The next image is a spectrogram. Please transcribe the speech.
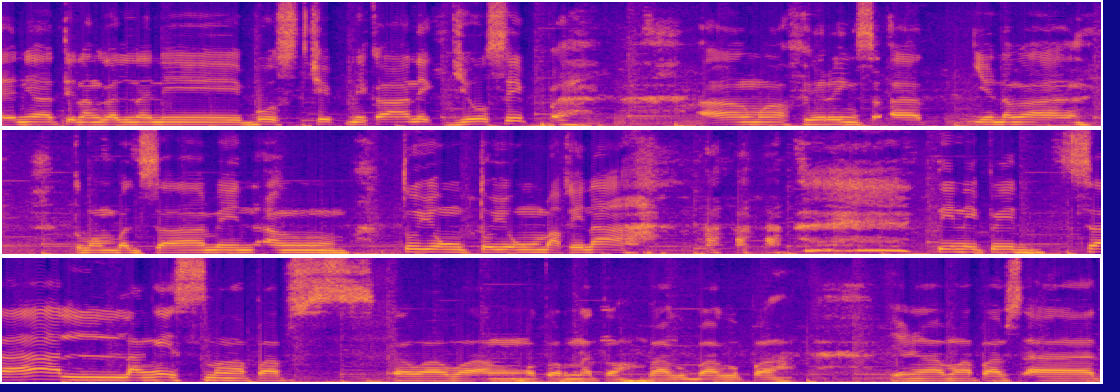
Ayan nga, tinanggal na ni Boss Chief Mechanic Joseph ang mga fairings at yun na nga, tumambad sa amin ang tuyong-tuyong makina. Tinipid sa langis mga paps. Kawawa ang motor na to, bago-bago pa. Yun nga mga paps at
